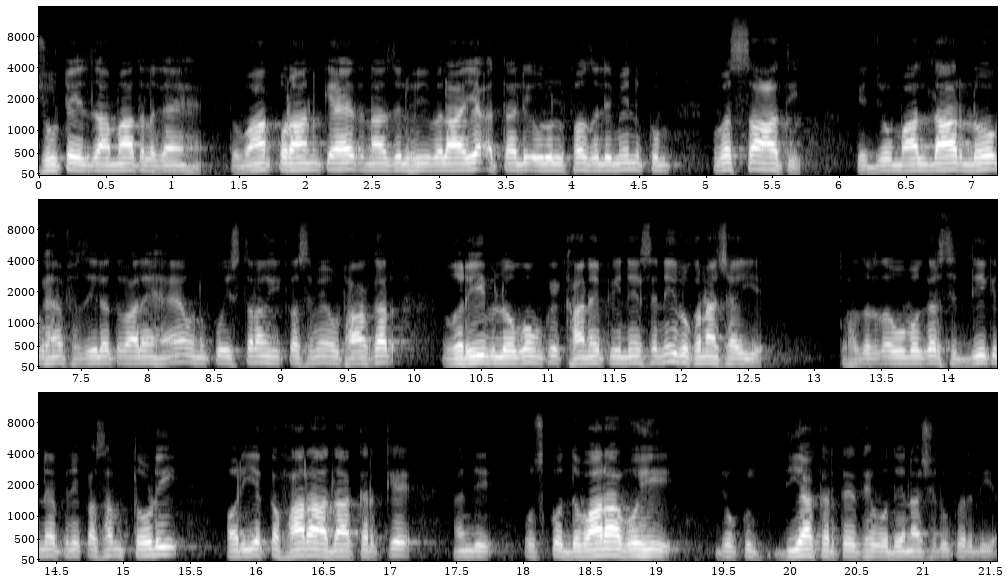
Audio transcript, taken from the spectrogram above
جھوٹے الزامات لگائے ہیں۔ تو وہاں قرآن کی آیت نازل ہوئی، ولا علی الفضل من کم وسعتی کہ جو مالدار لوگ ہیں، فضیلت والے ہیں، ان کو اس طرح کی قسمیں اٹھا کر غریب لوگوں کے کھانے پینے سے نہیں رکنا چاہیے۔ تو حضرت ابو بکر صدیق نے اپنی قسم توڑی اور یہ کفارہ ادا کر کے ہاں جی اس کو دوبارہ وہی جو کچھ دیا کرتے تھے وہ دینا شروع کر دیا۔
